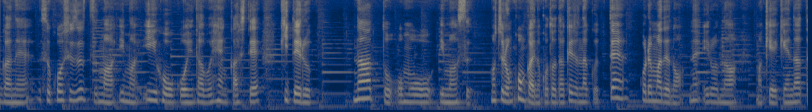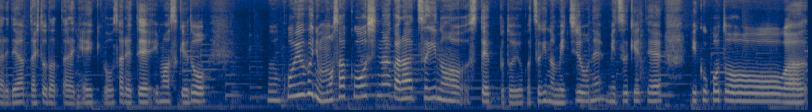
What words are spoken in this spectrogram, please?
がね少しずつまあ今いい方向に多分変化してきてるなと思います。もちろん今回のことだけじゃなくってこれまでのねいろんな、まあ、経験だったり出会った人だったりに影響されていますけど、うん、こういうふうに模索をしながら次のステップというか次の道をね見つけていくことが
